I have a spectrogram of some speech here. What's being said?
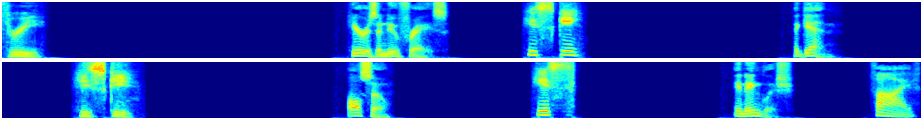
3. Here is a new phrase. Hiski. Again. Hiski. Also. His. In English. 5.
